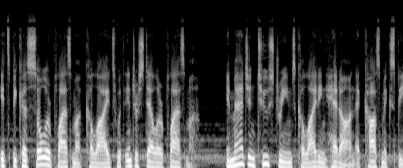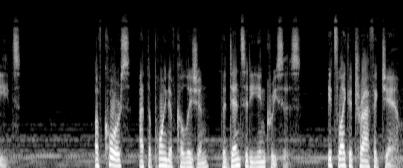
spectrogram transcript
It's because solar plasma collides with interstellar plasma. Imagine two streams colliding head-on at cosmic speeds. Of course, at the point of collision, the density increases. It's like a traffic jam.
